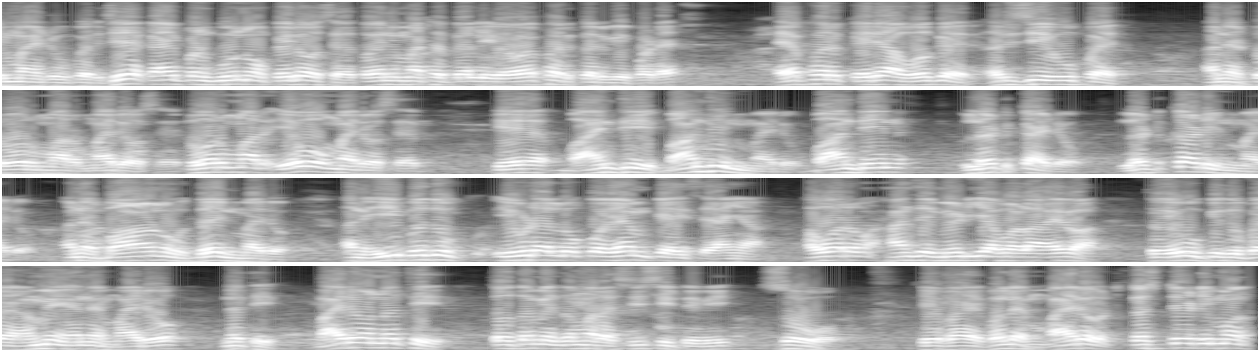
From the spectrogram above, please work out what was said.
રિમાઇન્ડ ઉપર. જે કાંઈ પણ ગુનો કર્યો છે, તો એની માટે પહેલી એફઆર કરવી પડે. એફઆર કર્યા વગર અરજી ઉપર અને ઢોરમાર માર્યો છે. ઢોરમાર એવો માર્યો છે કે બાંધી બાંધીને માર્યો. બાંધીને લટકાડ્યો. લટકાડીને માર્યો. અને બાણું દઈને માર્યો. અને એ બધું એવડા લોકો એમ કહે છે અહીંયા હવાર સાંજે મીડિયાવાળા આવ્યા તો એવું કીધું ભાઈ અમે એને માર્યો નથી. માર્યો નથી તો તમે તમારા સીસીટીવી જોવો. કે ભાઈ ભલે માર્યો કસ્ટડીમાં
